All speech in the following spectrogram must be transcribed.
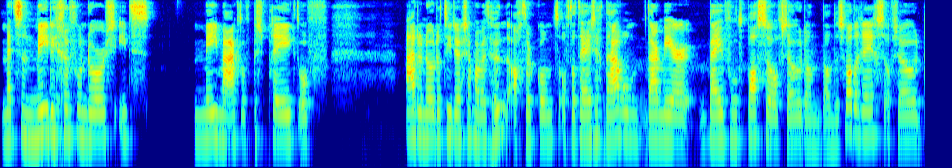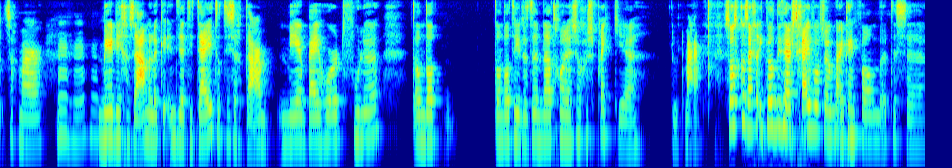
met zijn mede-Gryffindors iets meemaakt of bespreekt of I don't know, dat hij er zeg maar met hun achter komt of dat hij zich daarom daar meer bij voelt passen of zo dan, dan de Zwadderigs of zo, dat, zeg maar meer die gezamenlijke identiteit, dat hij zich daar meer bij hoort voelen dan dat, dan dat hij dat inderdaad gewoon in zo'n gesprekje doet. Maar zoals ik al zeg, ik wil het niet herschrijven of zo, maar ik denk van, het is, eh,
